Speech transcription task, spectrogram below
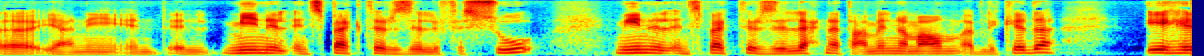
يعني مين ال inspectors اللي في السوق مين ال inspectors اللي إحنا اتعاملنا معاهم قبل كده إيه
